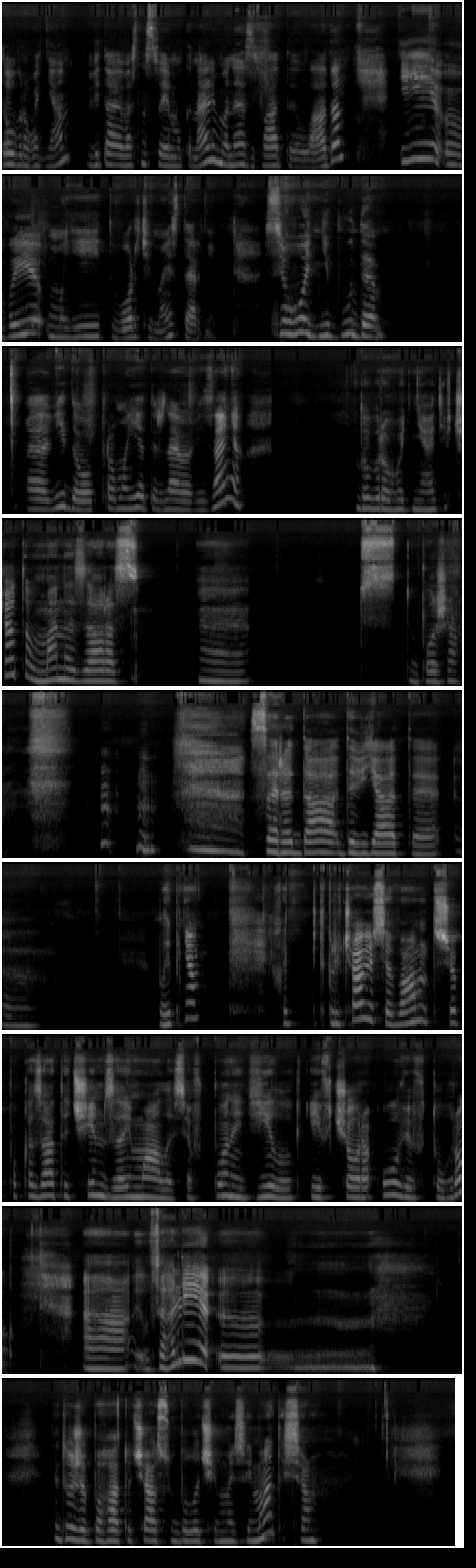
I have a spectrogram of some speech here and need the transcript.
Доброго дня! Вітаю вас на своєму каналі. Мене звати Лада, і ви у моїй творчій майстерні. Сьогодні буде е, відео про моє тижневе в'язання. Доброго дня, дівчата! У мене зараз. е, Боже. Середа 9 е, липня. Підключаюся вам, щоб показати, чим займалася в понеділок і вчора у вівторок. Взагалі, е, не дуже багато часу було чимось займатися.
